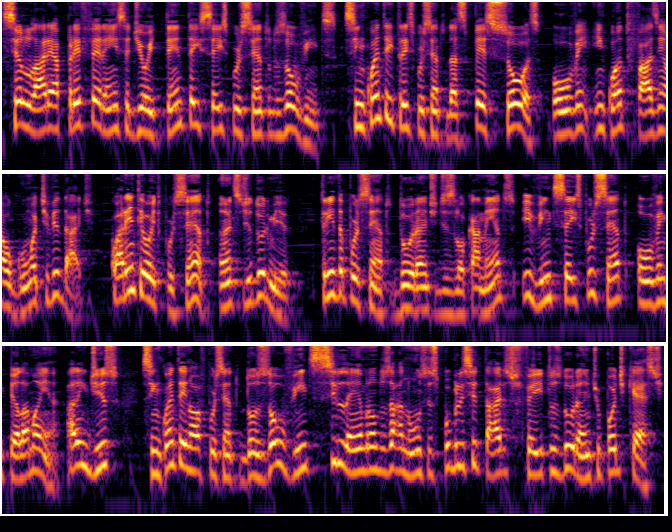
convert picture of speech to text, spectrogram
celular é a preferência de 86% dos ouvintes. 53% das pessoas ouvem enquanto fazem alguma atividade. 48% antes de dormir. 30% durante deslocamentos e 26% ouvem pela manhã. Além disso, 59% dos ouvintes se lembram dos anúncios publicitários feitos durante o podcast.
